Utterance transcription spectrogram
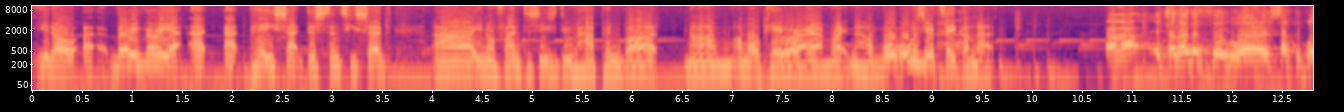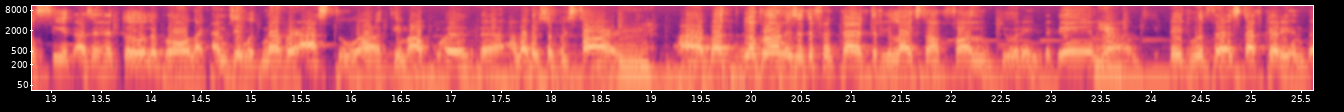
you know, uh, very, very at, at at pace, at distance. He said, uh, you know, fantasies do happen, but um, I'm okay where I am right now. What, what was your take on that? Uh, it's another thing where some people see it as a hit to LeBron. Like MJ would never ask to uh, team up with uh, another superstar. Uh, but LeBron is a different character. He likes to have fun during the game. Yeah. And he played with uh, Steph Curry in the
